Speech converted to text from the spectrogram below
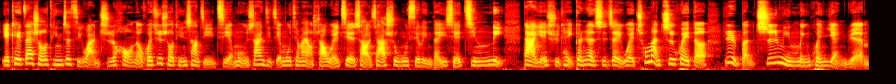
也可以在收听这集完之后呢，回去收听上集节目。上一集节目前面有稍微介绍一下树木希林的一些经历，大家也许可以更认识这一位充满智慧的日本知名灵魂演员。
